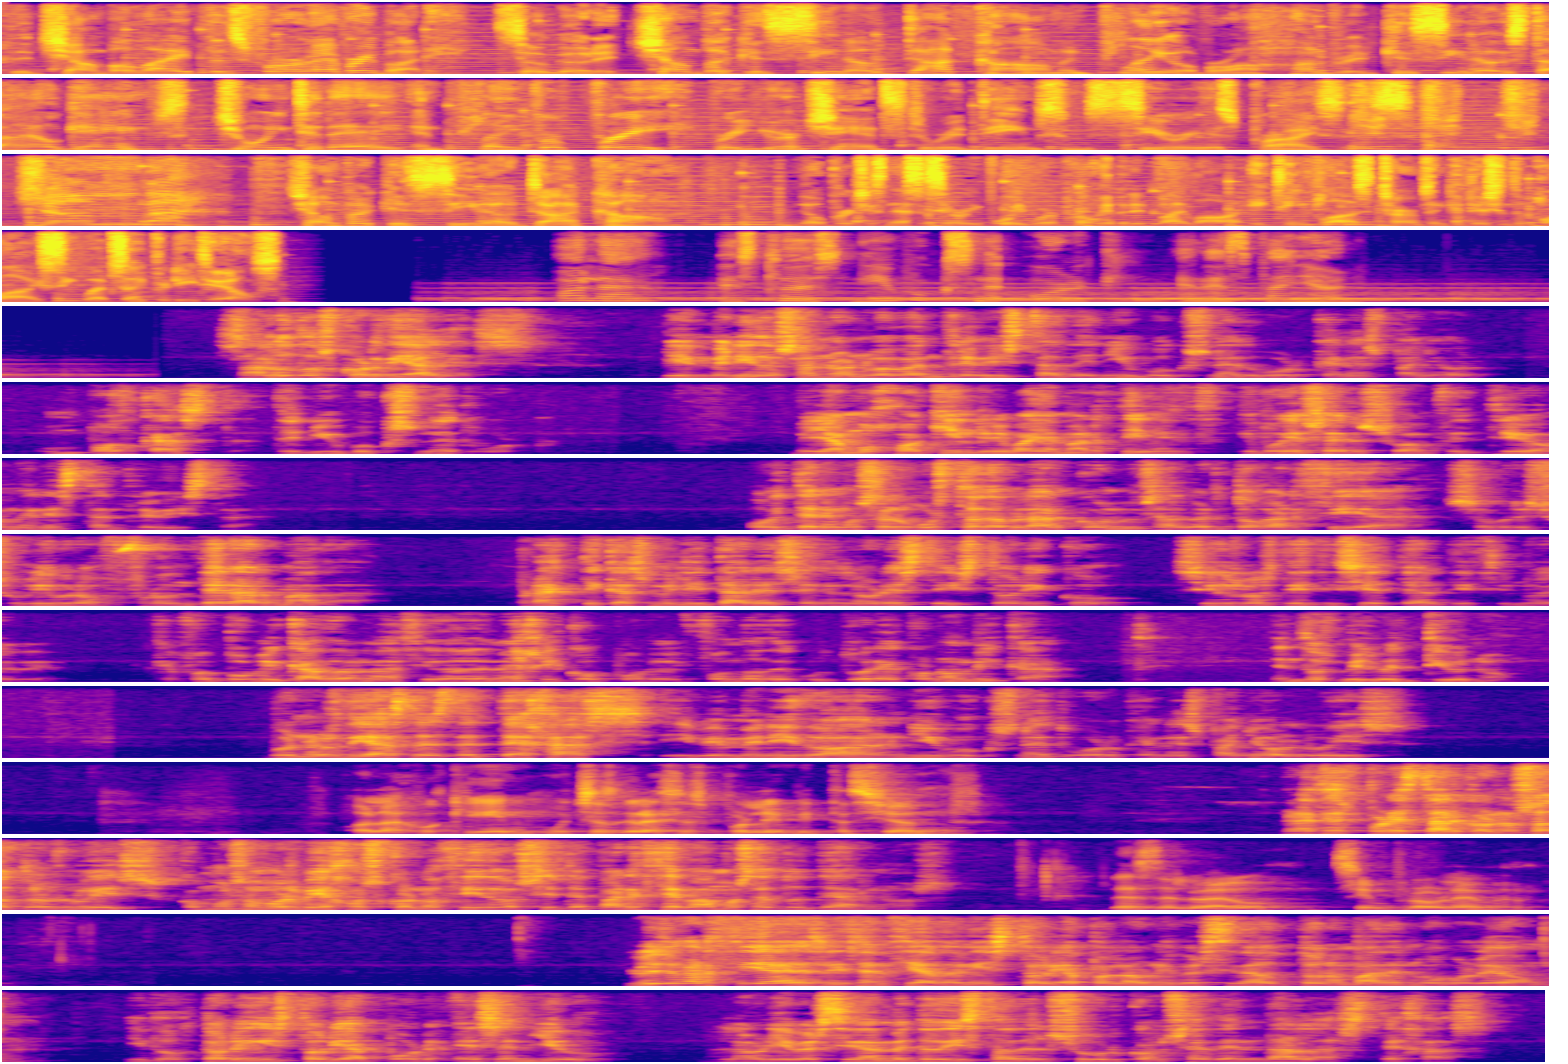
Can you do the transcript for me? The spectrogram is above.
The Chumba life is for everybody. So go to ChumbaCasino.com and play over 100 casino style games. Join today and play for free for your chance to redeem some serious prizes. ChumbaCasino.com. No purchase necessary. Void where prohibited by law. 18 plus terms and conditions apply. See website for details. Hola, esto es New Books Network en español. Saludos cordiales. Bienvenidos a una nueva entrevista de New Books Network en español, un podcast de New Books Network. Me llamo Joaquín Ribaya Martínez y voy a ser su anfitrión en esta entrevista. Hoy tenemos el gusto de hablar con Luis Alberto García sobre su libro Frontera Armada, Prácticas Militares en el Noreste Histórico, siglos XVII al XIX, que fue publicado en la Ciudad de México por el Fondo de Cultura Económica en 2021. Buenos días desde Texas y bienvenido a New Books Network en español, Luis. Hola Joaquín, muchas gracias por la invitación. Gracias por estar con nosotros, Luis. Como somos viejos conocidos, si te parece, vamos a tutearnos. Desde luego, sin problema. Luis García es licenciado en Historia por la Universidad Autónoma de Nuevo León y doctor en Historia por SMU, la Universidad Metodista del Sur, con sede en Dallas, Texas.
